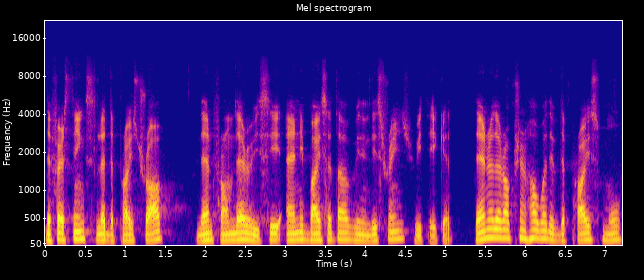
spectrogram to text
the first things, let the price drop. Then from there, we see any buy setup within this range, we take it. The another option, how about if the price move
